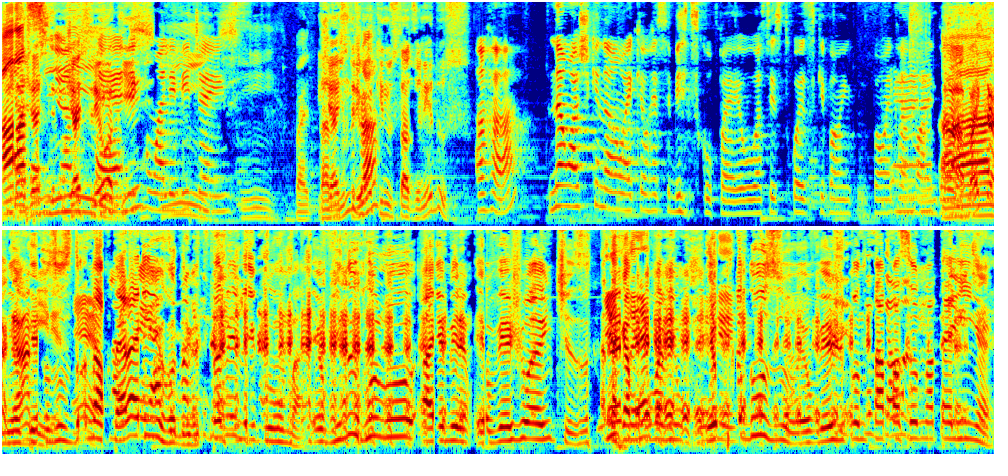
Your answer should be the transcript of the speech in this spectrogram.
Ah, já, sim. já estreou aqui? Com a Lily James. Sim, vai, tá já estreou já? aqui nos Estados Unidos? Aham. Não, acho que não. É que eu recebi, desculpa. Eu assisto coisas que vão, vão entrar no ar. Ah, vai cagar, meu Deus, amiga. os dois. É. Não, pera aí, Rodrigo. Tu também veio com uma. Eu vi no Hulu, aí, Miriam, eu vejo antes. Daqui a pouco vai vir um. Eu produzo, eu vejo quando tá passando na telinha.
